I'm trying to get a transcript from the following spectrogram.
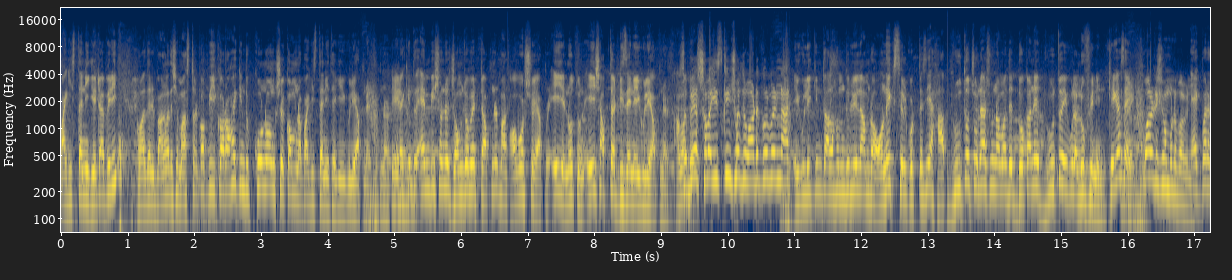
পাকিস্তানি গেট আপেরই আমাদের বাংলাদেশে মাস্টার কপি করা হয় কিন্তু কোনো অংশে কম না পাকিস্তানি থেকে এইগুলি আপনার। আপনার এটা কিন্তু অ্যাম্বিশনের জমজমেরটা আপনার অবশ্যই আপনার। এই যে নতুন এই সপ্তাহের ডিজাইন এইগুলি আপনার। আমাদের সবাই স্ক্রিনশট অর্ডার করবেন না? এগুলি কিন্তু আলহামদুলিল্লাহ আমরা অনেক সেল করতেছি। হাত দ্রুত চলে আসুন আমাদের দোকানে দ্রুত এগুলো লুফে নিন ঠিক আছে? কোয়ালিটি সম্পূর্ণ পাবেন। একবারে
